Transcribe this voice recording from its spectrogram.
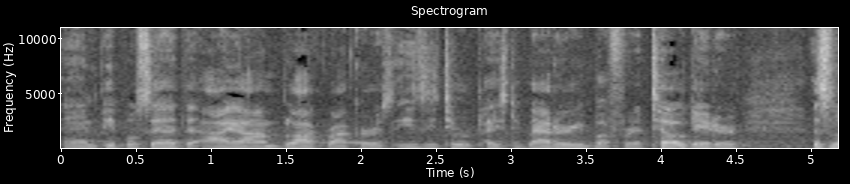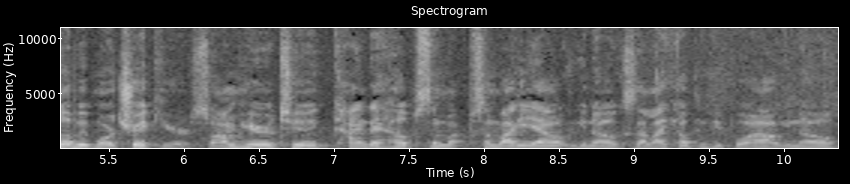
and people said the Ion block rocker is easy to replace the battery, but for the tailgater, it's a little bit more trickier. So I'm here to kind of help some somebody out, you know, because I like helping people out, you know.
